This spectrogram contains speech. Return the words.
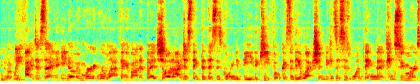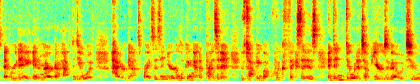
Yeah. Leaf. I just, I, you know, and we're, we're laughing about it, but Sean, I just think that this is going to be the key focus of the election because this is one thing that consumers every day in America have to deal with higher gas prices. And you're looking at a president who's talking about quick fixes and didn't do what it took years ago to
